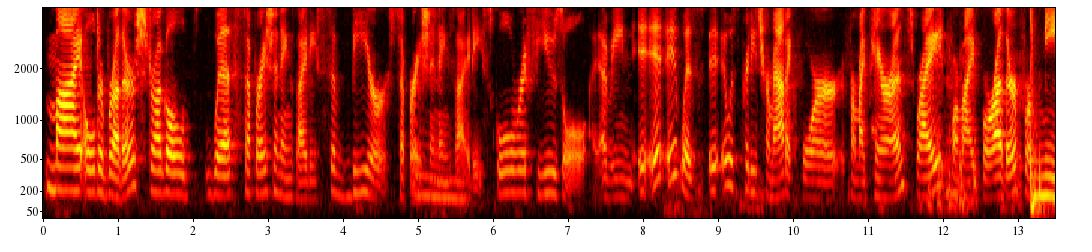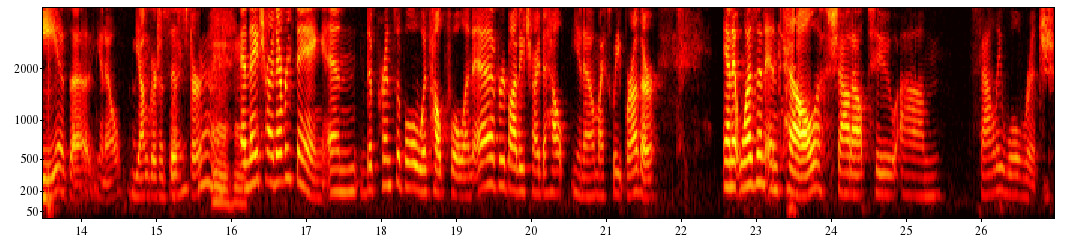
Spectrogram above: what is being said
My older brother struggled with separation anxiety, severe separation Mm. anxiety, school refusal. I mean, it, it, it was it, it was pretty traumatic for for my parents, right? For my brother, for me as a you know younger sister. Yeah. Mhm. And they tried everything, and the principal was helpful, and everybody tried to help, you know, my sweet brother. And it wasn't until, shout out to um, Sally Woolrich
